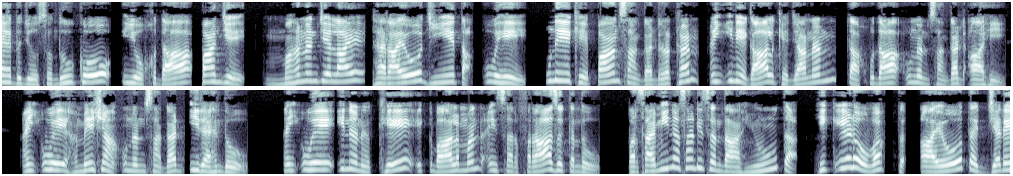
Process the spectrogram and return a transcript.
अहद जो संदूक हो इहो खुदा पंहिंजे महननि जे लाइ ठहिरायो जीअं त उहे उन्हीअ खे पान सां गॾ रखनि ऐं इन ॻाल्हि खे ॼाणन त ख़ुदा उन्हनि सां गॾु आहे ऐं उहे हमेशा उन्हनि सां गॾु ई रहंदो ऐं उहेननि खे इक़ाल मंद ऐं सरफराज़ कंदो परसाइमीन असां ॾिसंदा आहियूं त हिकु अहिड़ो वक़्ति आयो त जड॒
